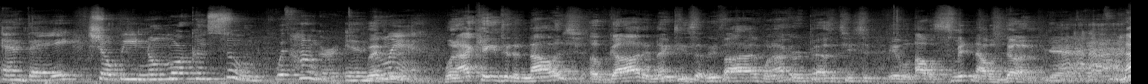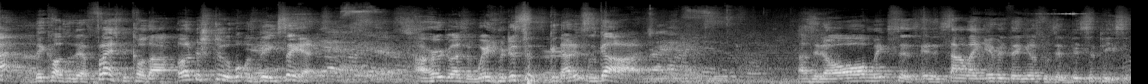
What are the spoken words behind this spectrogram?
And they shall be no more consumed with hunger in Wait the land. When I came to the knowledge of God in 1975, when I heard Pastor teaching, it was, I was smitten, I was done. Not because of their flesh, because I understood what was being said. I heard you, I said, wait a minute, this is, now this is God. I said, it all makes sense, and it sounded like everything else was in bits and pieces.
